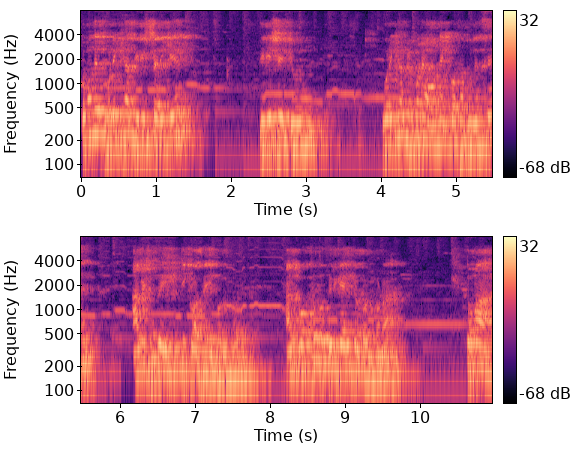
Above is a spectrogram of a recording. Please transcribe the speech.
তোমাদের পরীক্ষা তিরিশ তারিখে, তিরিশে জুন, পরীক্ষার ব্যাপারে অনেক কথা বলেছে, আমি শুধু একটি কথাই বলব। আমি বক্তব্য দীর্ঘায়িত করব না। তোমার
